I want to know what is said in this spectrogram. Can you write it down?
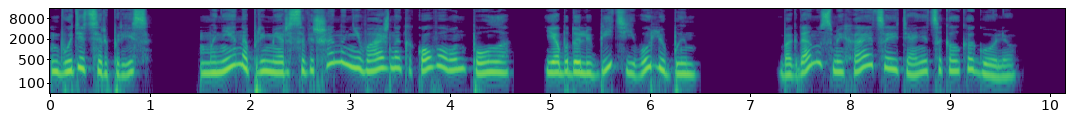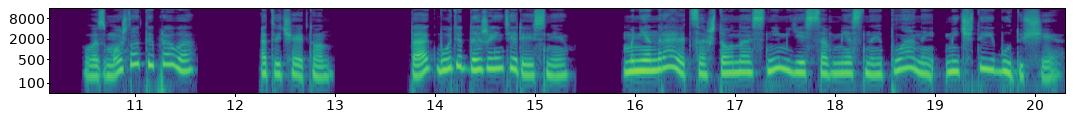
«Будет сюрприз. Мне, например, совершенно не важно, какого он пола. Я буду любить его любым». Богдан усмехается и тянется к алкоголю. «Возможно, ты права», – отвечает он. «Так будет даже интереснее». Мне нравится, что у нас с ним есть совместные планы, мечты и будущее.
